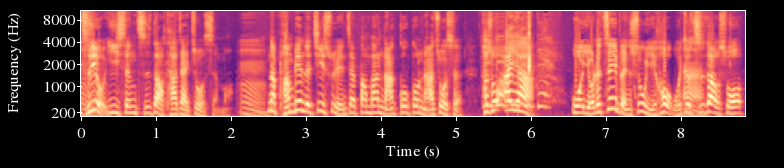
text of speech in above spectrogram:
只有医生知道他在做什么。嗯，那旁边的技术员在帮他拿钩钩拿做事。他说：“哎呀，我有了这本书以后，我就知道说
